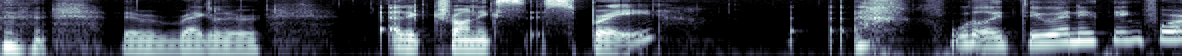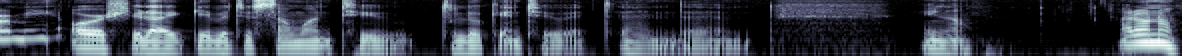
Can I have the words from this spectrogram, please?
the regular electronics spray? Will it do anything for me, or should I give it to someone to to look into it? And um, you know, I don't know.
